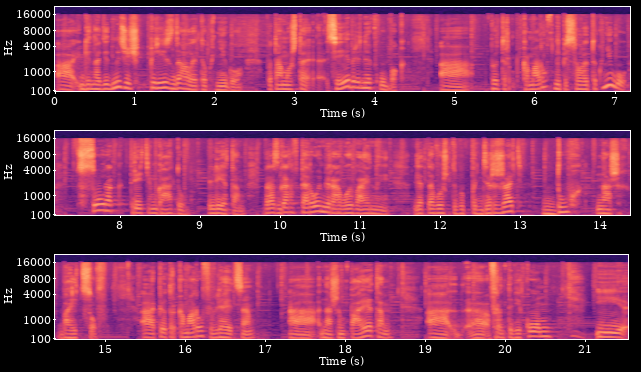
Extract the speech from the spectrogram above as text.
а, Геннадий Дмитриевич переиздал эту книгу, потому что «Серебряный кубок» а, Петр Комаров написал эту книгу в 1943 году, летом, в разгар Второй мировой войны, для того, чтобы поддержать дух наших бойцов. А Петр Комаров является нашим поэтом, фронтовиком. И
